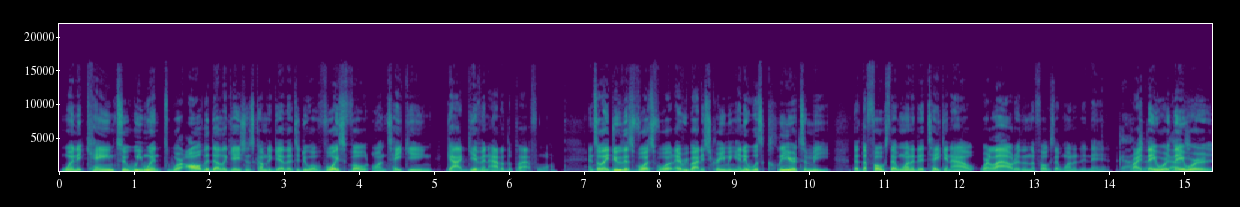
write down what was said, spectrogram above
when it came to we went to where all the delegations come together to do a voice vote on taking God given out of the platform. And so they do this voice vote, everybody screaming, and it was clear to me that the folks that wanted it taken out were louder than the folks that wanted it in. Gotcha, Right? They were they were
